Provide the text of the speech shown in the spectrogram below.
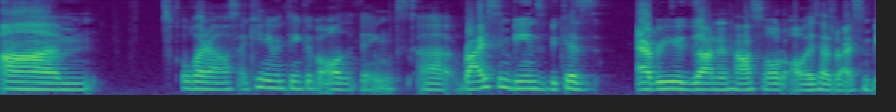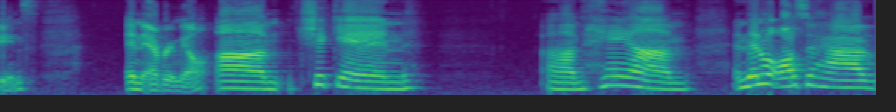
Um, what else? I can't even think of all the things. Uh, rice and beans because every Ugandan household always has rice and beans in every meal. Um, chicken, um, ham, and then we'll also have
